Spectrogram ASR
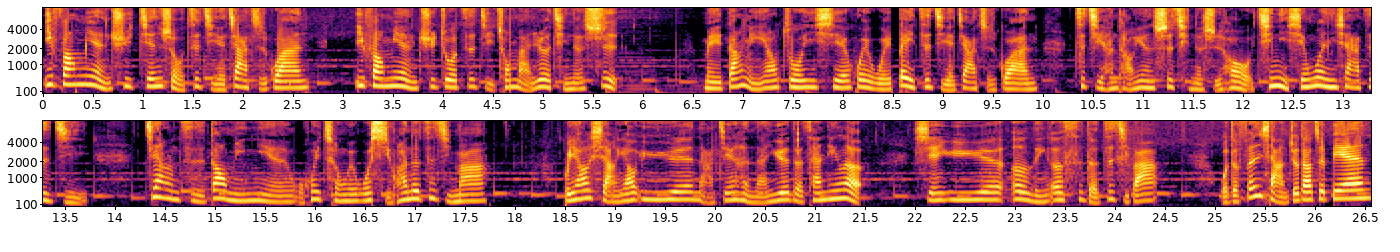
一方面去坚守自己的价值观，一方面去做自己充满热情的事。每当你要做一些会违背自己的价值观、自己很讨厌的事情的时候，请你先问一下自己。这样子到明年我会成为我喜欢的自己吗？不要想要预约哪间很难约的餐厅了，先预约二零二四的自己吧。我的分享就到这边。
